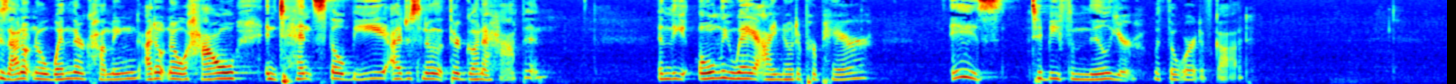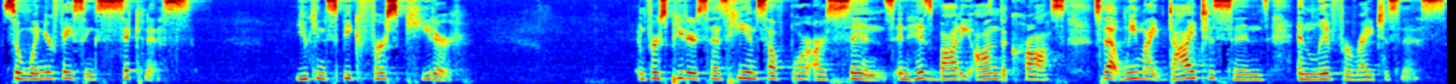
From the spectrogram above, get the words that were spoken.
Because I don't know when they're coming, I don't know how intense they'll be, I just know that they're going to happen. And the only way I know to prepare is to be familiar with the Word of God. So when you're facing sickness, you can speak First Peter and First Peter says he himself bore our sins in his body on the cross so that we might die to sins and live for righteousness.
